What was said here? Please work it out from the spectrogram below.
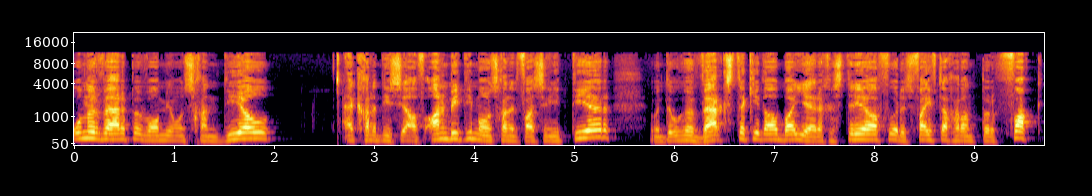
onderwerpe waarmee ons gaan deel. Ek gaan dit nie self aanbied nie, maar ons gaan dit fasiliteer. Moet ook 'n werkstukkie daarby. Jy registreer daarvoor. Dit is R50 per vak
